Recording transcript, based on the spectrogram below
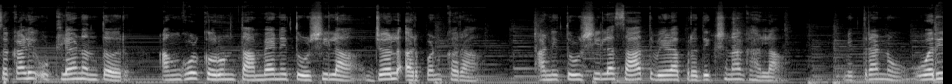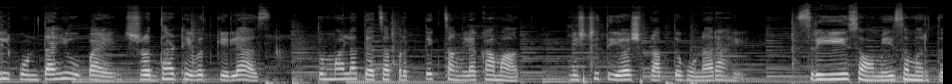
सकाळी उठल्यानंतर आंघोळ करून तांब्याने तुळशीला जल अर्पण करा आणि तुळशीला सात वेळा प्रदक्षिणा घाला. मित्रांनो वरील कोणताही उपाय श्रद्धा ठेवत केल्यास तुम्हाला त्याचा प्रत्येक चांगल्या कामात निश्चित यश प्राप्त होणार आहे. श्री स्वामी समर्थ.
